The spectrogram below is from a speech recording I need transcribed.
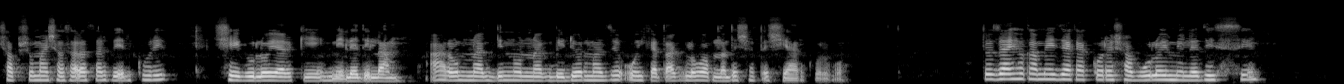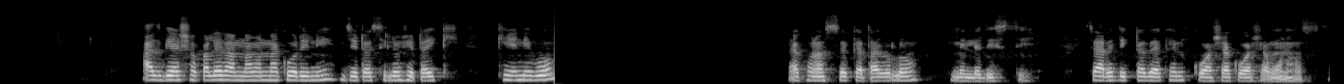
সবসময় সচরাচর বের করি, সেগুলোই আর কি মেলে দিলাম। আর অন্য একদিন অন্য এক ভিডিওর মাঝে ওই খাতাগুলোও আপনাদের সাথে শেয়ার করব। তো যাই হোক, আমি এক এক করে সবগুলোই মেলে দিচ্ছি। আজকে আর সকালে রান্না বান্না করিনি, যেটা ছিল সেটাই খেয়ে নেব। এখন আসছে কেতাগুলো মেলে দিচ্ছি। চারিদিকটা দেখেন কুয়াশা কুয়াশা মনে হচ্ছে।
